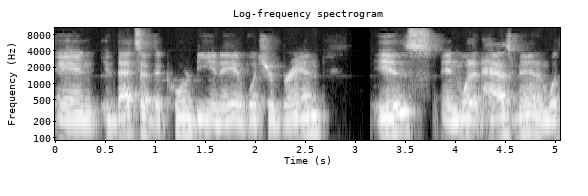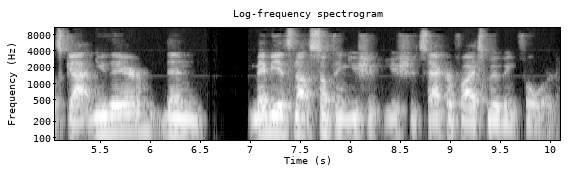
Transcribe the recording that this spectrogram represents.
And if that's at the core DNA of what your brand is and what it has been and what's gotten you there, then maybe it's not something you should you should sacrifice moving forward.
